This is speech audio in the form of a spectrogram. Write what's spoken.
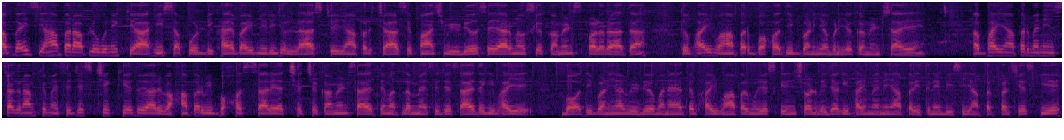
अब गाइस यहाँ पर आप लोगों ने क्या ही सपोर्ट दिखाया भाई? मेरी जो लास्ट है, यहाँ पर चार से पाँच वीडियोस है यार, मैं उसके कमेंट्स पढ़ रहा था। तो भाई, वहाँ पर बहुत ही बढ़िया बढ़िया कमेंट्स आए हैं। अब भाई, यहाँ पर मैंने इंस्टाग्राम के मैसेजेस चेक किए तो यार वहाँ पर भी बहुत सारे अच्छे अच्छे कमेंट्स आए थे। मतलब मैसेजेस आए थे कि भाई बहुत ही बढ़िया वीडियो बनाया था। भाई, वहाँ पर मुझे स्क्रीन भेजा कि भाई, मैंने यहाँ पर इतने बी यहाँ पर परचेज़ किए।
